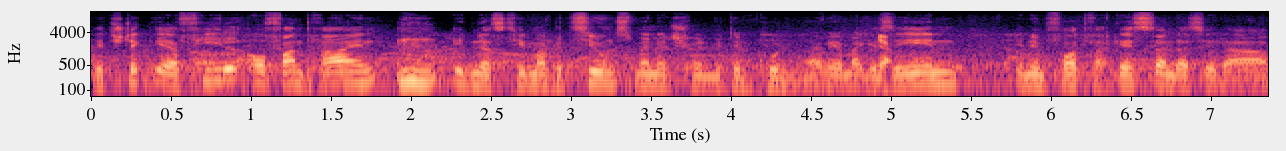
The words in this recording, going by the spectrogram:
Jetzt steckt ja viel Aufwand rein in das Thema Beziehungsmanagement mit dem Kunden. Ne? Wir haben ja gesehen ja. in dem Vortrag gestern, dass ihr da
